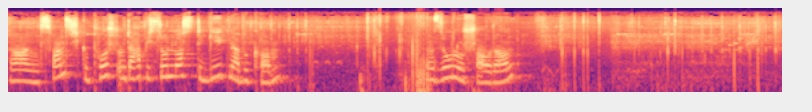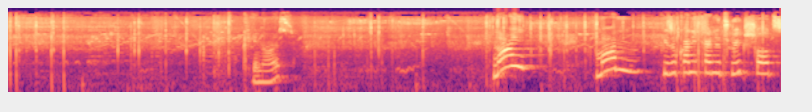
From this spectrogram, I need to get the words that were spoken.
Rang 20 gepusht und da habe ich so loste Gegner bekommen. Ein Solo-Showdown. Okay, nice. Nein! Mann! Wieso kann ich keine Trickshots?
